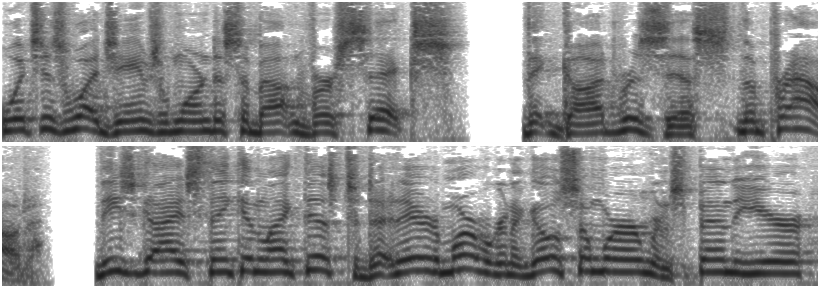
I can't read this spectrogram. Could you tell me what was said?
which is what James warned us about in verse 6 that God resists the proud. These guys thinking like this today or tomorrow, we're going to go somewhere, we're going to spend a year,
